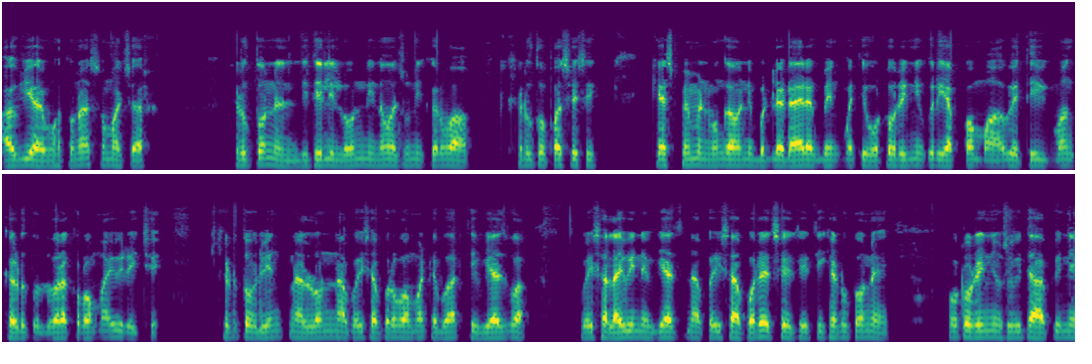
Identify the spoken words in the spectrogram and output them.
આવ્યા મહત્વના સમાચાર. ખેડૂતોને લીધેલી લોનની નવા જૂની કરવા ખેડૂતો પાસેથી કેશ પેમેન્ટ મંગાવવાની બદલે ડાયરેક્ટ બેંકમાંથી ઓટો રિન્યૂ કરી આપવામાં આવે તેવી માંગ ખેડૂતો દ્વારા કરવામાં આવી રહી છે. ખેડૂતો બેંકના લોનના પૈસા ભરવા માટે બહારથી વ્યાજવા પૈસા લાવીને વ્યાજના પૈસા ભરે છે, જેથી ખેડૂતોને ઓટો રિન્યૂ સુવિધા આપીને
